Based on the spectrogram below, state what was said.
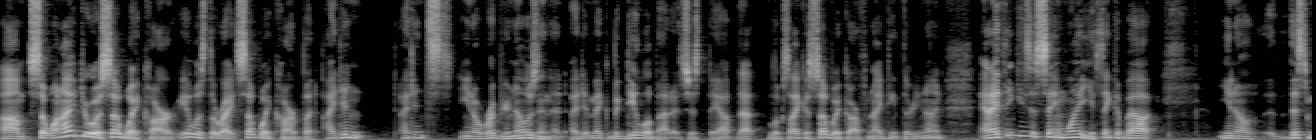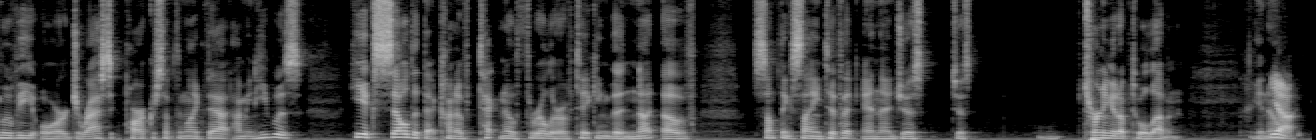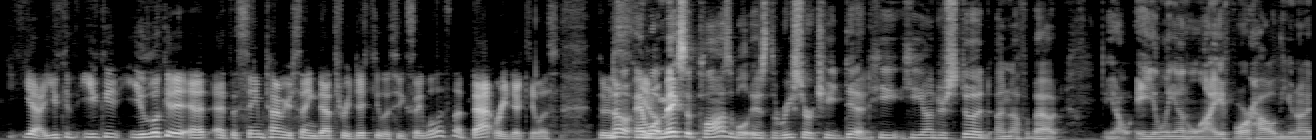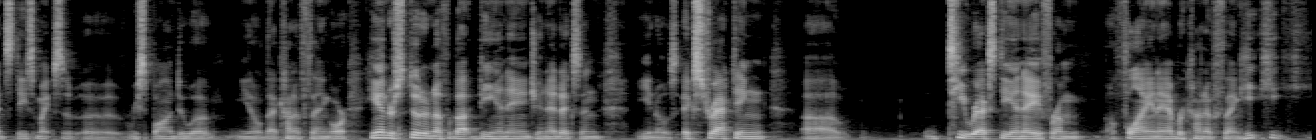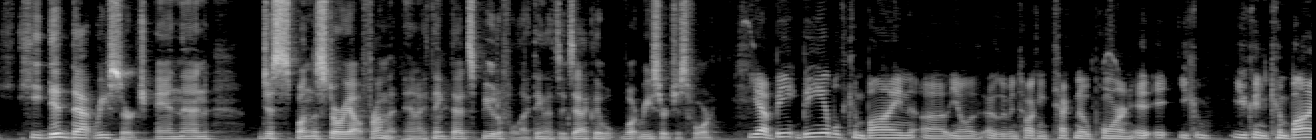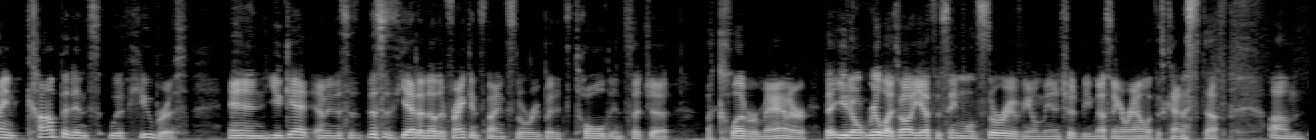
Um, so when I drew a subway car, it was the right subway car, but I didn't, I didn't, you know, rub your nose in it. I didn't make a big deal about it. It's just, yeah, that looks like a subway car from 1939. And I think he's the same way. You think about, you know, this movie or Jurassic Park or something like that. I mean, he was, he excelled at that kind of techno thriller of taking the nut of something scientific and then just, just turning it up to 11 you know? Yeah yeah you could you could you look at it at, at the same time you're saying that's ridiculous you could say well it's not that ridiculous. There's, no and what know, makes it plausible is the research he did. He he understood enough about you know alien life or how the united states might uh, respond to a you know that kind of thing or he understood enough about dna and genetics and you know extracting uh, t-rex dna from a flying amber kind of thing. He he he did that research and then just spun the story out from it. And I think that's beautiful. I think that's exactly what research is for. Yeah, being being able to combine, uh, you know, as, as, we've been talking techno porn, it, it, you can you can combine competence with hubris, and you get. I mean, this is this is yet another Frankenstein story, but it's told in such a a clever manner that you don't realize. Oh, yeah, it's the same old story of you know, man should be messing around with this kind of stuff. Um,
